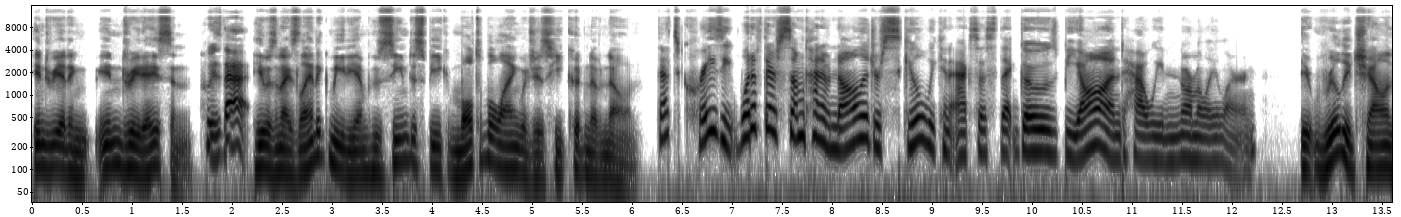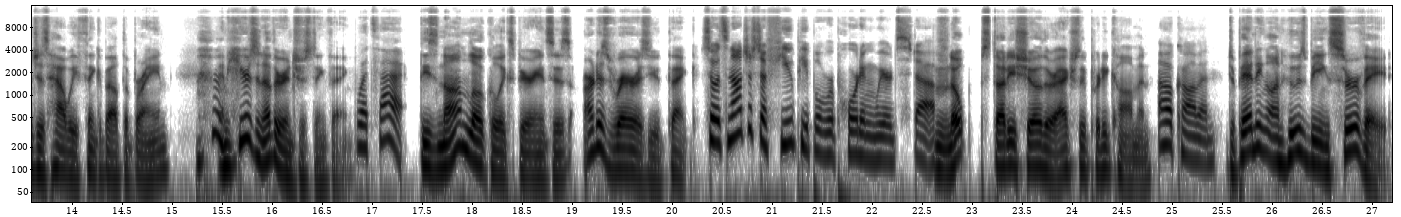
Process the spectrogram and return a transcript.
Indridason. Who's that? He was an Icelandic medium who seemed to speak multiple languages he couldn't have known. That's crazy. What if there's some kind of knowledge or skill we can access that goes beyond how we normally learn? It really challenges how we think about the brain. And here's another interesting thing. What's that? These non-local experiences aren't as rare as you'd think. So it's not just a few people reporting weird stuff. Nope. Studies show they're actually pretty common. Oh, common. Depending on who's being surveyed,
